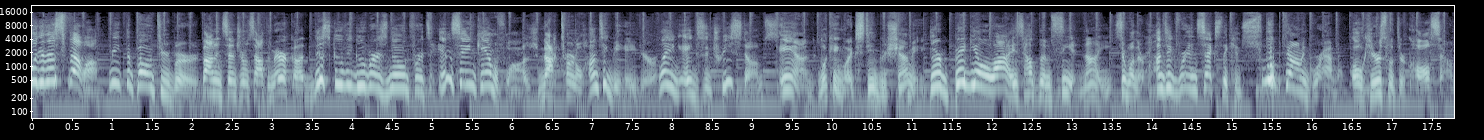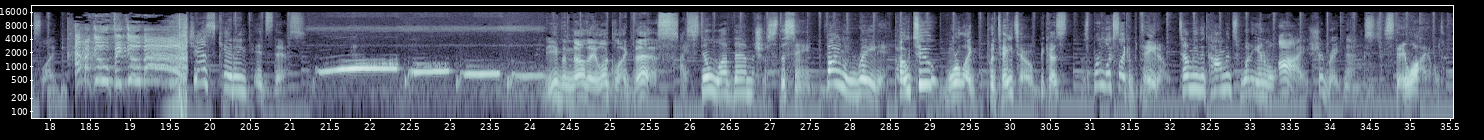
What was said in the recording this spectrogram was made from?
Look at this fella. Meet the Potoo bird. Found in Central and South America, this goofy goober is known for its insane camouflage, nocturnal hunting behavior, laying eggs in tree stumps, and looking like Steve Buscemi. Their big yellow eyes help them see at night, so when they're hunting for insects, they can swoop down and grab them. Oh, here's what their call sounds like. I'm a goofy goober! Just kidding, it's this. Even though they look like this, I still love them just the same. Final rating. Potoo? More like potato, because this bird looks like a potato. Tell me in the comments what animal I should rate next. Stay wild.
